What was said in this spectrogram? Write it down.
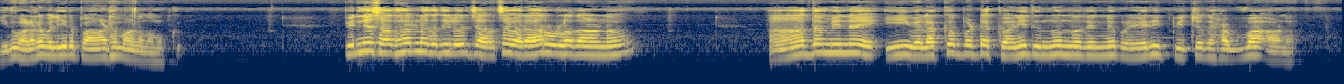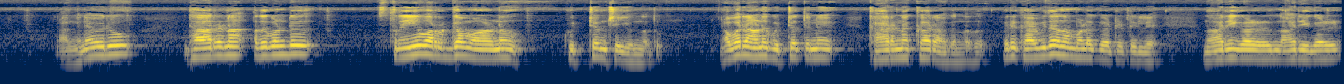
ഇത് വളരെ വലിയൊരു പാഠമാണ് നമുക്ക്. പിന്നെ സാധാരണഗതിയിൽ ഒരു ചർച്ച വരാറുള്ളതാണ് ആദമിനെ ഈ വിലക്കപ്പെട്ട കനി തിന്നുന്നതിന് പ്രേരിപ്പിച്ചത് ഹവ്വ ആണ്. അങ്ങനെ ഒരു ധാരണ. അതുകൊണ്ട് സ്ത്രീവർഗമാണ് കുറ്റം ചെയ്യുന്നത്. അവരാണ് കുറ്റത്തിന് കാരണക്കാരാകുന്നത്. ഒരു കവിത നമ്മൾ കേട്ടിട്ടില്ലേ? നാരികൾ നാരികൾ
